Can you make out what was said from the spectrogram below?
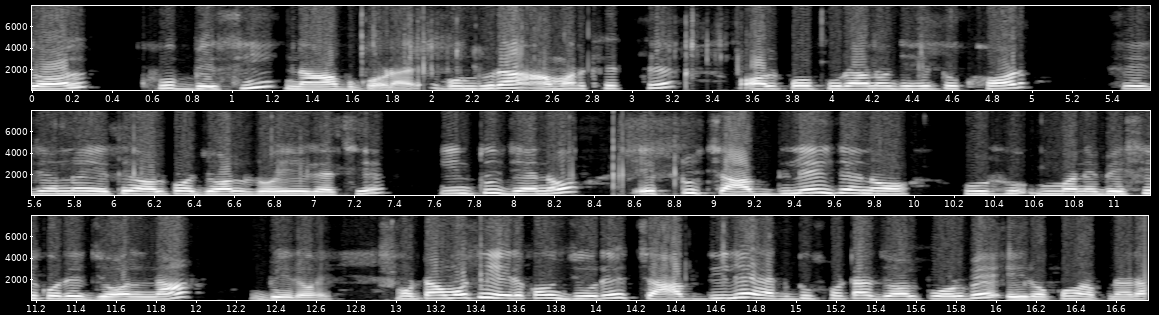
জল খুব বেশি না গড়ায়। বন্ধুরা, আমার ক্ষেত্রে অল্প পুরানো যেহেতু খড়, সেই জন্য এতে অল্প জল রয়ে গেছে। কিন্তু যেন একটু চাপ দিলেই যেন মানে বেশি করে জল না বেরোয়। মোটামুটি এরকম জোরে চাপ দিলে এক দু ফোঁটা জল পড়বে, এরকম আপনারা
